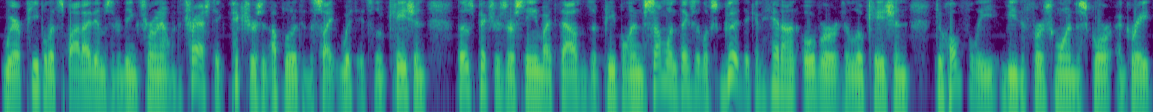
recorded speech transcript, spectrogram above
where people that spot items that are being thrown out with the trash take pictures and upload it to the site with its location. Those pictures are seen by thousands of people and if someone thinks it looks good, they can head on over to the location to hopefully be the first one to score a great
